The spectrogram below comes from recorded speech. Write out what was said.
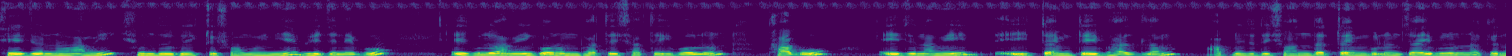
সেই জন্য আমি সুন্দর করে একটু সময় নিয়ে ভেজে নেব। এগুলো আমি গরম ভাতের সাথেই বলুন, খাব। এই জন্য আমি এই টাইমটাই ভাজলাম। আপনি যদি সন্ধ্যার টাইম বলুন, যাই বলুন না কেন,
